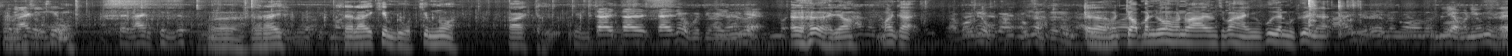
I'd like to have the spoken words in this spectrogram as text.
ใส่ไรก็เข้มใส่ไรก็เข้มเด้อเออใส่ไรใส่ไรเข้มดูดเข้มนัวไปใจใจใจเดียวก็จะให้นี่แหละเออเดี๋ยวมันก็แต่ว่า เดียวก็เอาเงินเสนอเออมันจอบมันอยู่มันว่ามันสิมาให้คุยกันมื้อคืนนะเลี้ยวมันนิ้วนี่ใส่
